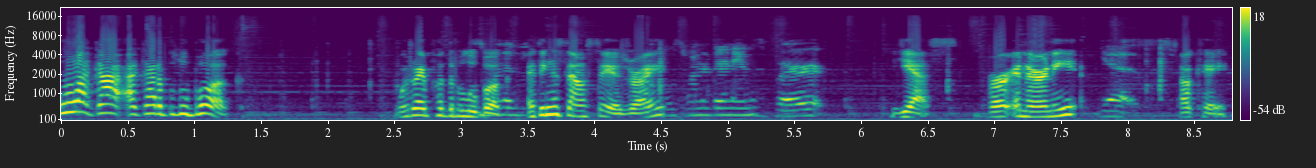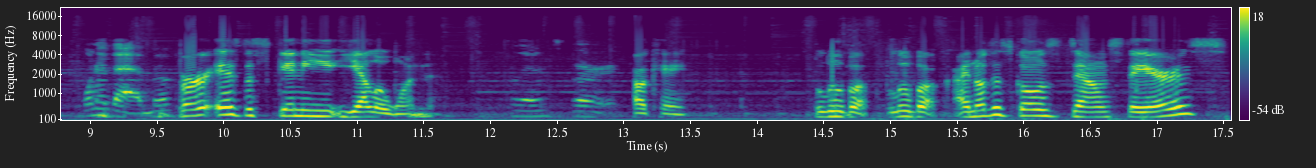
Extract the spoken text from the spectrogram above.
Oh, I got I got a blue book. Where do I put the blue book? I think it's downstairs, right? Was one of their names Bert? Yes. Bert and Ernie. Yes. Okay. One of them. Bert is the skinny yellow one. Bert. Okay. Blue book. Blue book. I know this goes downstairs.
